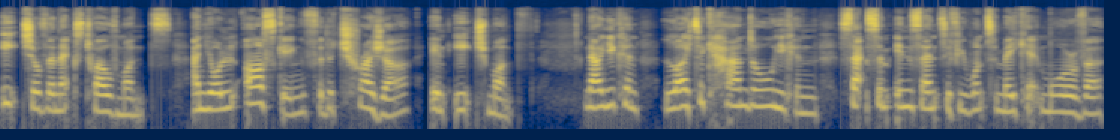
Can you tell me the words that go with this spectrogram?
each of the next 12 months and you're asking for the treasure in each month. Now you can light a candle, you can set some incense if you want to make it more of a,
